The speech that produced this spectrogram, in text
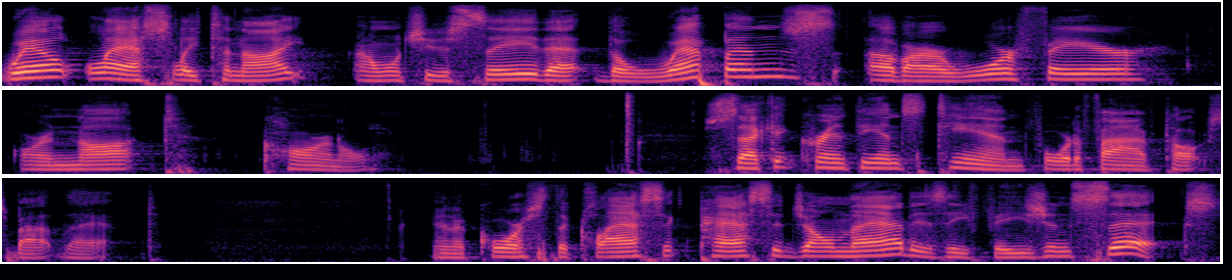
Well, lastly, tonight, I want you to see that the weapons of our warfare are not carnal. 2 Corinthians 10 4 to 5 talks about that. And of course, the classic passage on that is Ephesians 6,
